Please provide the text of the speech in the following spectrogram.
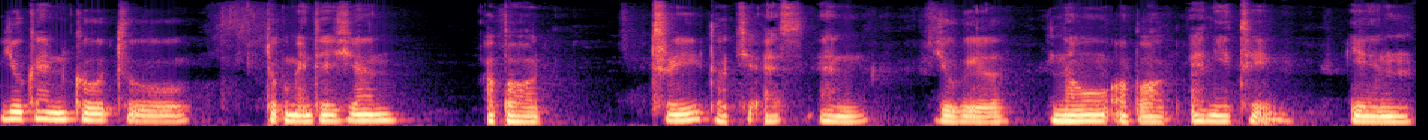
you can go to documentation about Three.js and you will know about anything in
